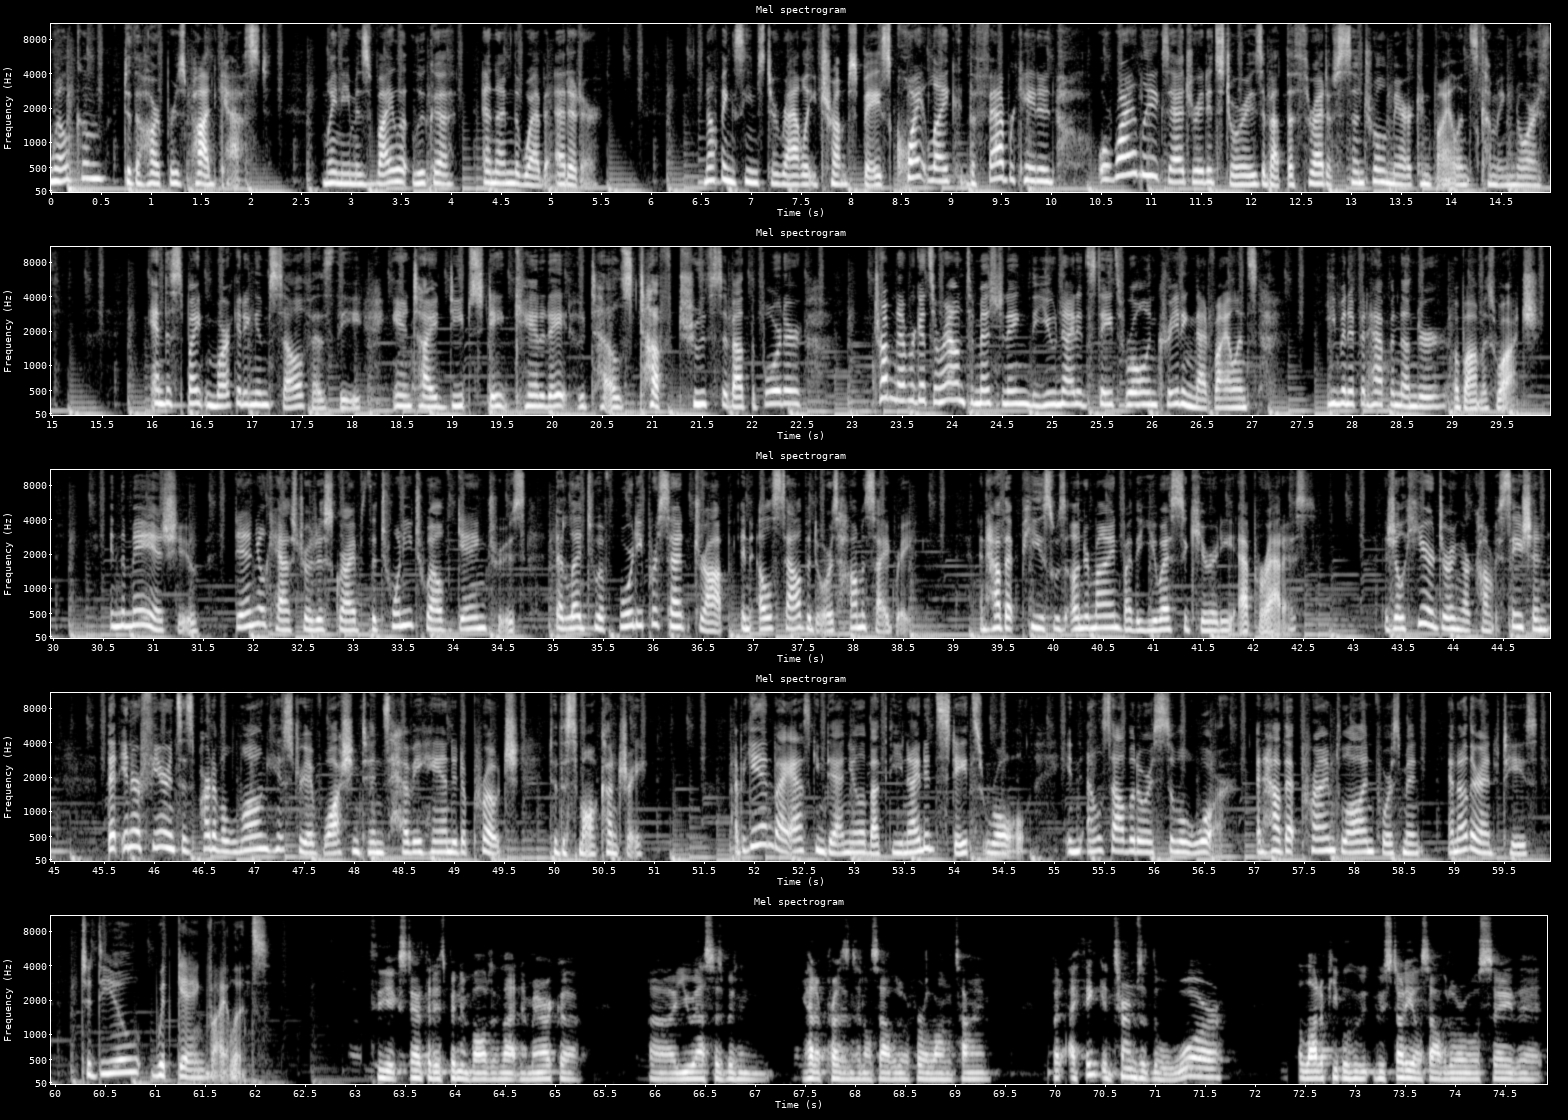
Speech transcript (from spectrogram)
Welcome to the Harper's Podcast. My name is Violet Lucca, and I'm the web editor. Nothing seems to rally Trump's base quite like the fabricated or wildly exaggerated stories about the threat of Central American violence coming north. And despite marketing himself as the anti deep state candidate who tells tough truths about the border, Trump never gets around to mentioning the United States' role in creating that violence, even if it happened under Obama's watch. In the May issue, Daniel Castro describes the 2012 gang truce that led to a 40% drop in El Salvador's homicide rate, and how that peace was undermined by the U.S. security apparatus. As you'll hear during our conversation, that interference is part of a long history of Washington's heavy handed approach to the small country. I began by asking Daniel about the United States' role in El Salvador's civil war and how that primed law enforcement and other entities to deal with gang violence. To the extent that it's been involved in Latin America, uh, U.S. has been had a presence in El Salvador for a long time. But I think in terms of the war, a lot of people who, who study El Salvador will say that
